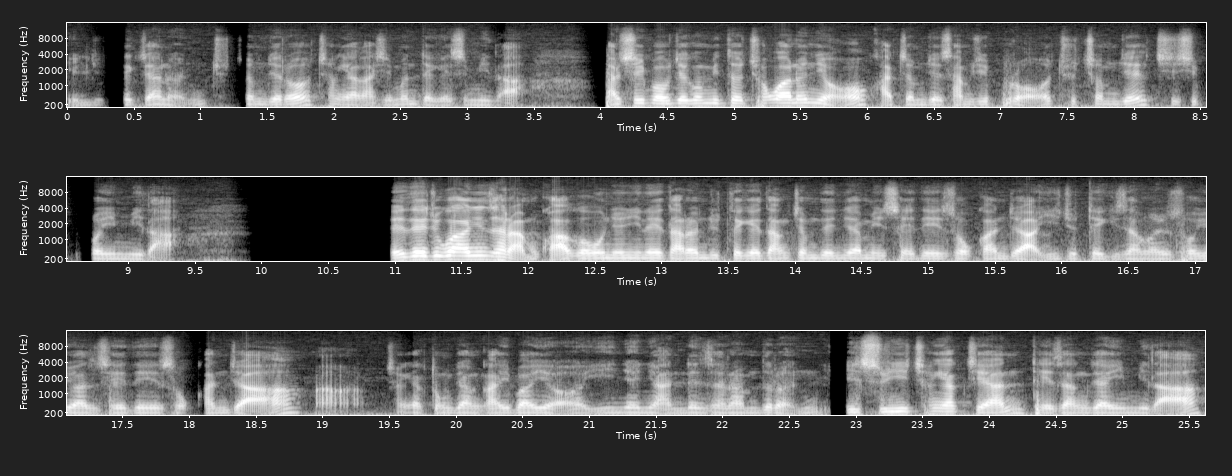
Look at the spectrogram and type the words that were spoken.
1주택자는 추첨제로 청약하시면 되겠습니다. 85제곱미터 초과는요, 가점제 30%, 추첨제 70%입니다. 세대주가 아닌 사람, 과거 5년 이내 다른 주택에 당첨된 자 및 세대에 속한 자, 2주택 이상을 소유한 세대에 속한 자, 아, 청약통장 가입하여 2년이 안 된 사람들은 1순위 청약 제한 대상자입니다.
